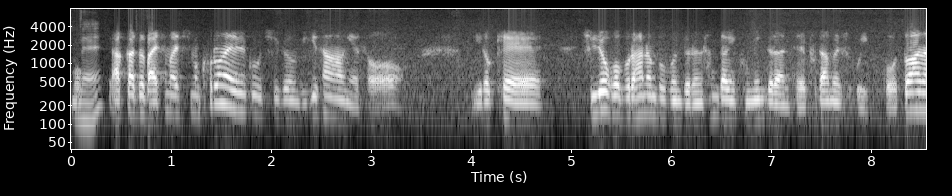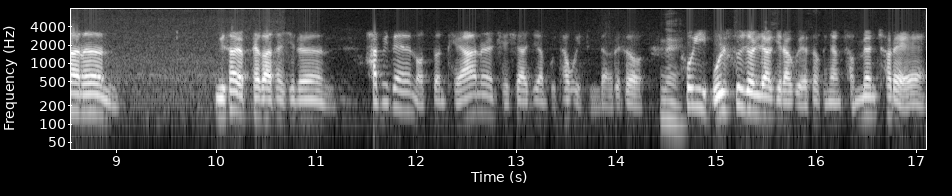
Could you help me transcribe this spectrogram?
뭐 네, 아까도 말씀하셨지만 코로나19 지금 위기 상황에서 이렇게 진료 거부를 하는 부분들은 상당히 국민들한테 부담을 주고 있고 또 하나는 의사협회가 사실은 합의되는 어떤 대안을 제시하지 못하고 있습니다. 그래서 네, 소위 몰수 전략이라고 해서 그냥 전면 철회,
